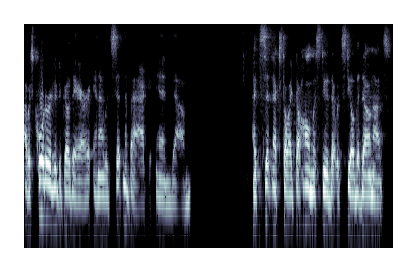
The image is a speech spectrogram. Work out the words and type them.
I was court ordered to go there and I would sit in the back and um, I'd sit next to like the homeless dude that would steal the donuts.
